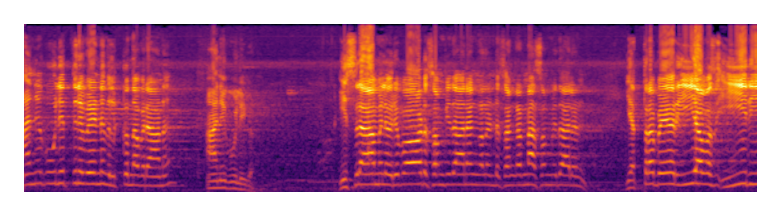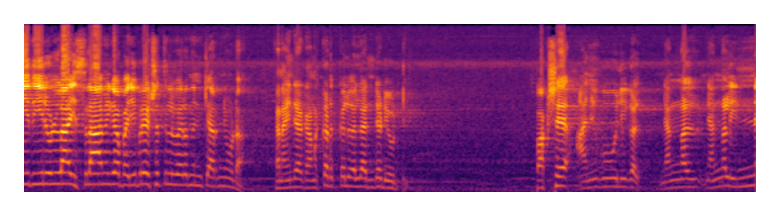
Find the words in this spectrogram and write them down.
ആനുകൂല്യത്തിന് വേണ്ടി നിൽക്കുന്നവരാണ് ആനുകൂലികൾ. ഇസ്ലാമിൽ ഒരുപാട് സംവിധാനങ്ങളുണ്ട് സംഘടനാ സംവിധാനമുണ്ട് എത്ര പേർ ഈ അവ ഈ രീതിയിലുള്ള ഇസ്ലാമിക പരിപ്രേക്ഷത്തിൽ വരുമെന്ന് എനിക്ക് അറിഞ്ഞുകൂടാ കാരണം അതിന്റെ കണക്കെടുക്കലും അല്ല എന്റെ ഡ്യൂട്ടി. പക്ഷേ അനുകൂലികൾ ഞങ്ങൾ ഞങ്ങൾ ഇന്ന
